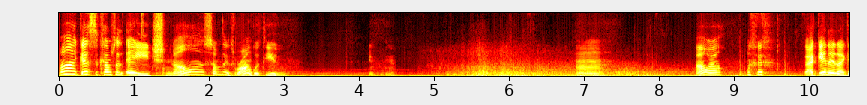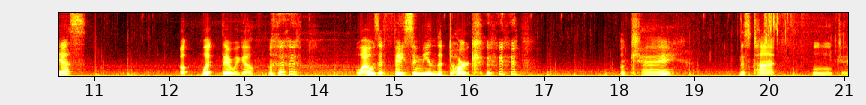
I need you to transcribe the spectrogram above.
Well, I guess it comes with age. No, something's wrong with you. Hmm. Oh well. Back in it, I guess. Oh, what? There we go. Why was it facing me in the dark? okay. This time... Ooh, okay.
